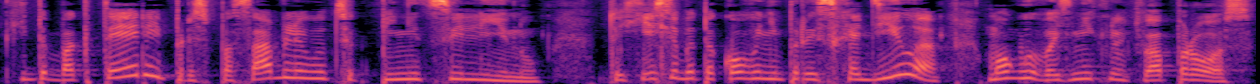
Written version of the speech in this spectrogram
какие-то бактерии приспосабливаются к пенициллину. То есть если бы такого не происходило, мог бы возникнуть вопрос.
